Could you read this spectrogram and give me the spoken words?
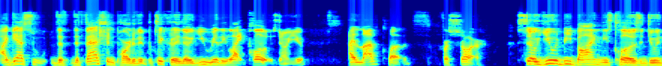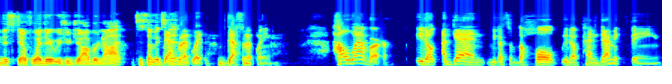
I guess the the fashion part of it, particularly though, you really like clothes, don't you? I love clothes for sure. So you would be buying these clothes and doing this stuff whether it was your job or not, to some extent. Definitely, definitely. However, you know, again, because of the whole you know pandemic thing,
